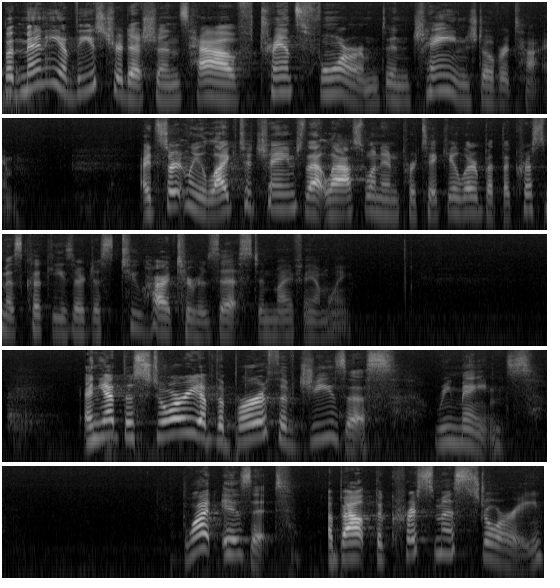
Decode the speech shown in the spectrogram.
But many of these traditions have transformed and changed over time. I'd certainly like to change that last one in particular, but the Christmas cookies are just too hard to resist in my family. And yet, the story of the birth of Jesus remains. What is it about the Christmas story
